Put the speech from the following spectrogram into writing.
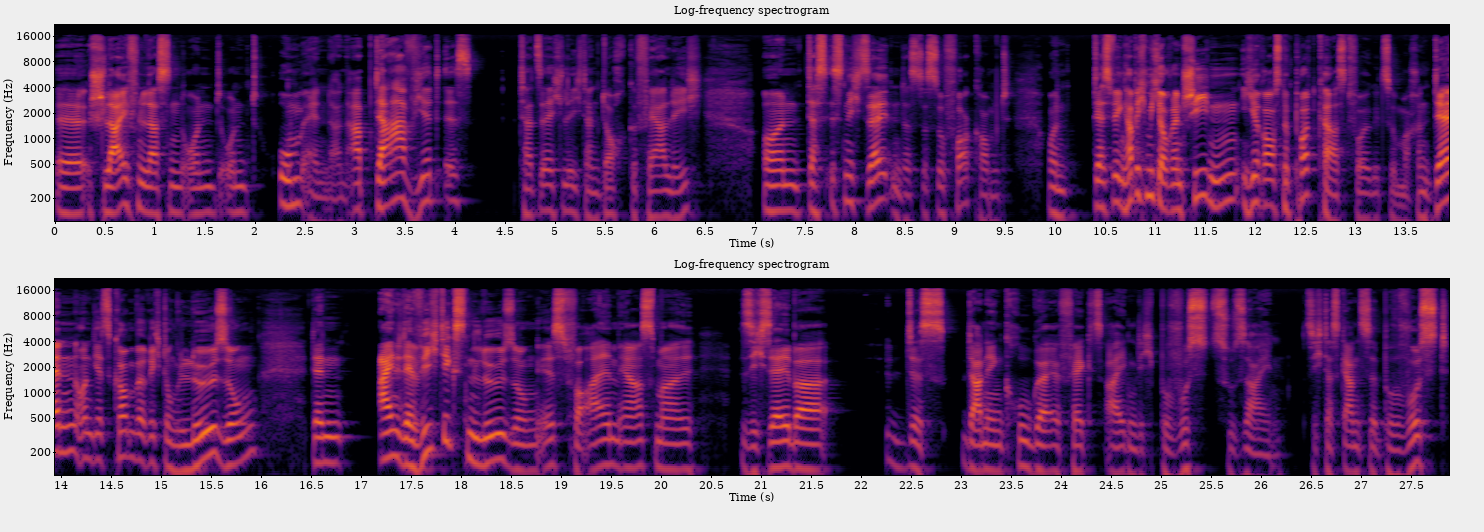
äh, schleifen lassen und, und umändern. Ab da wird es tatsächlich dann doch gefährlich. Und das ist nicht selten, dass das so vorkommt. Und deswegen habe ich mich auch entschieden, hieraus eine Podcast-Folge zu machen. Denn, und jetzt kommen wir Richtung Lösung, denn eine der wichtigsten Lösungen ist vor allem erstmal, sich selber des Dunning-Kruger-Effekts eigentlich bewusst zu sein, sich das Ganze bewusst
